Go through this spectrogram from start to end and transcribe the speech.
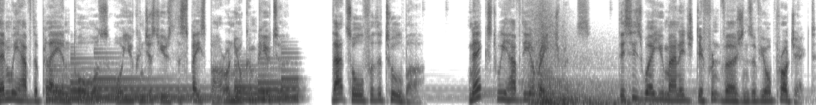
Then we have the play and pause, or you can just use the spacebar on your computer. That's all for the toolbar. Next, we have the arrangements. This is where you manage different versions of your project.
